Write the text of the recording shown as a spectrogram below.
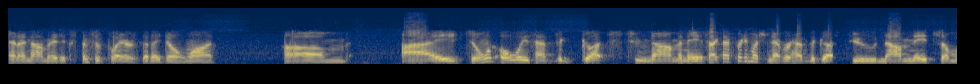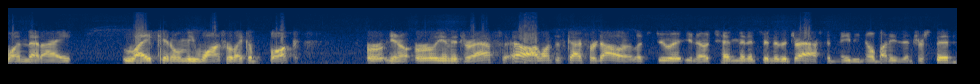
and I nominate expensive players that I don't want. Um, I don't always have the guts to nominate. In fact, I pretty much never have the guts to nominate someone that I like and only want for like a buck. Or you know, early in the draft, oh, I want this guy for a dollar. Let's do it. You know, ten minutes into the draft, and maybe nobody's interested.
